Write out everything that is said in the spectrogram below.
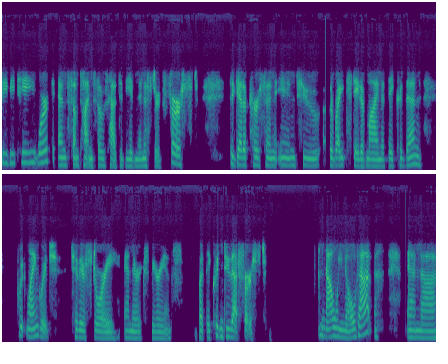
CBT work, and sometimes those had to be administered first to get a person into the right state of mind that they could then put language to their story and their experience. But they couldn't do that first. Now we know that, and uh,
